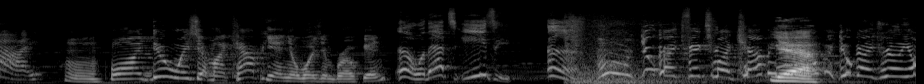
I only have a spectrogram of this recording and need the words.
die. Hmm. Well, I do wish that my cat piano wasn't broken. Oh, well, that's easy. Uh, you guys fixed my cat piano? Yeah. You guys really are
